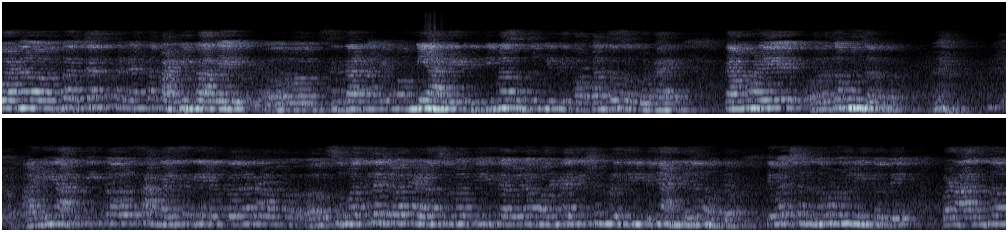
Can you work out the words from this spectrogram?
पण घरच्या सगळ्यांचा पाठिंबा आहे. सिद्धार्थ आहे मम्मी आहे रिद्धिमा समजून घेते पप्पांचा सपोर्ट आहे. त्यामुळे जमून जातं आणि आर्थिक अ, सांगायचं गेलं तर अ, सुरुवातीला जेव्हा लिहायला सुरुवात केली त्यावेळेला मॉनिटायझेशन प्रतिलिपीने आणलेलं नव्हतं तेव्हा छंद म्हणून लिहित होते पण आज अ,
